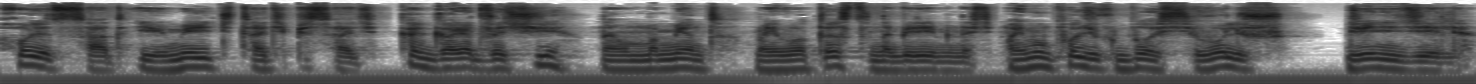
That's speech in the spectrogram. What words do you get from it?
ходит в сад и умеет читать и писать. Как говорят врачи, на момент моего теста на беременность моему плодику было всего лишь две недели.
